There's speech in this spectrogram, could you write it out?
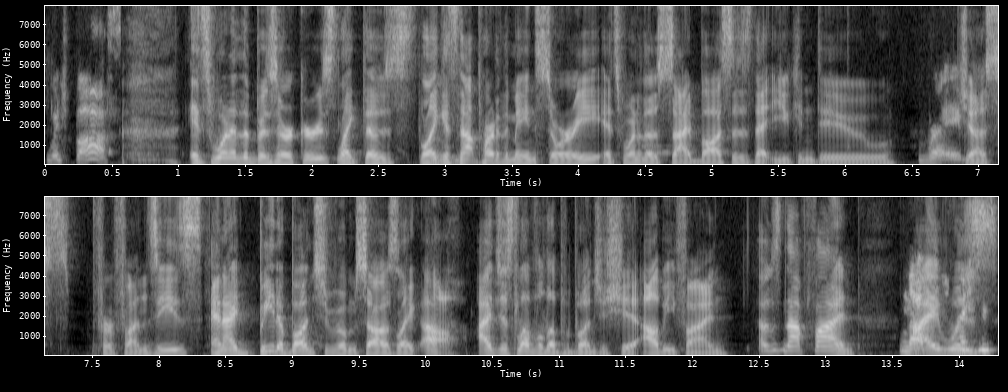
Which boss? it's one of the berserkers, like those, like it's not part of the main story. It's one of those side bosses that you can do Right. just for funsies. And I beat a bunch of them, so I was like, oh, I just leveled up a bunch of shit. I'll be fine. That was not fine. Not I was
